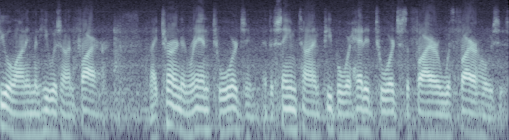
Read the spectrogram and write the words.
fuel on him and he was on fire. I turned and ran towards him. At the same time, people were headed towards the fire with fire hoses.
